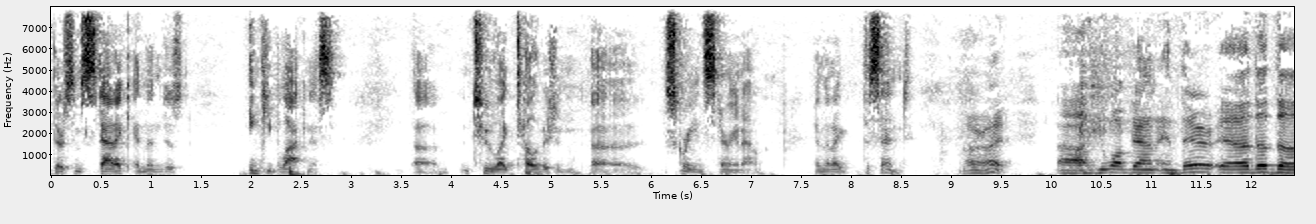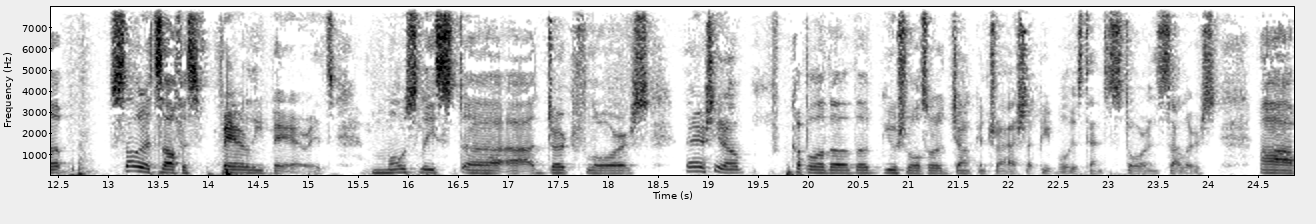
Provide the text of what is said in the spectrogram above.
there's some static and then just inky blackness. Uh, two like television uh, screens staring out, and then I descend. All right. Uh, you walk down, and there uh, the the cellar itself is fairly bare. It's mostly st- uh, uh, dirt floors. There's you know a couple of the the usual sort of junk and trash that people just tend to store in cellars. Uh,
